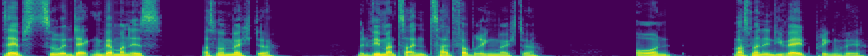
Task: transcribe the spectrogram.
Selbst zu entdecken, wer man ist, was man möchte, mit wem man seine Zeit verbringen möchte und was man in die Welt bringen will.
